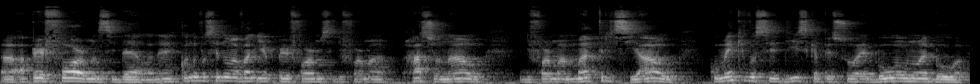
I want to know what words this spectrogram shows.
a, a, performance dela, né? Quando você não avalia performance de forma racional, de forma matricial, como é que você diz que a pessoa é boa ou não é boa?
